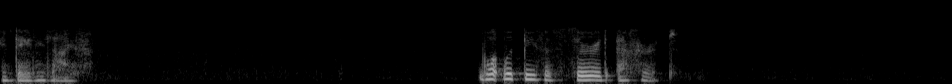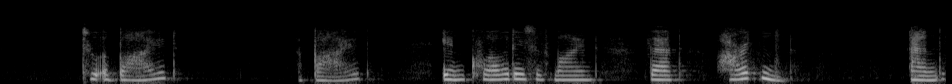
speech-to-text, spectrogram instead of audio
in daily life. What would be the third effort? To abide, abide in qualities of mind that hearten and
